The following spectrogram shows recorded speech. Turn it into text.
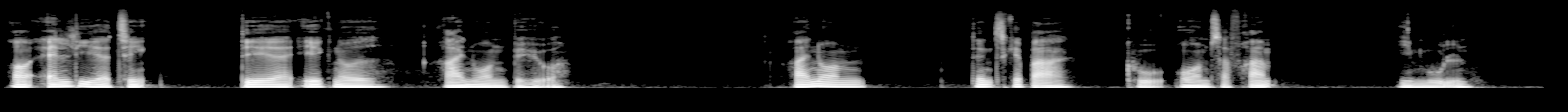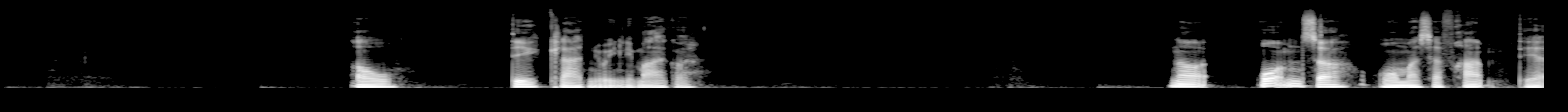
Og alle de her ting, det er ikke noget, regnormen behøver. Regnormen, den skal bare kunne orme sig frem i mulden. Og det klarer den jo egentlig meget godt. Når ormen så rummer sig frem der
